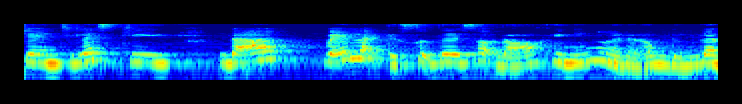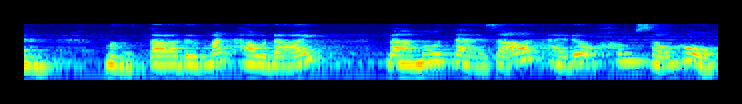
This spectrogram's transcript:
Gentileschi đã vẽ lại cái sự ghê sợ đó khi những người đàn ông đứng gần, mở to đôi mắt hao đói. Bà mô tả rõ thái độ không xấu hổ,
